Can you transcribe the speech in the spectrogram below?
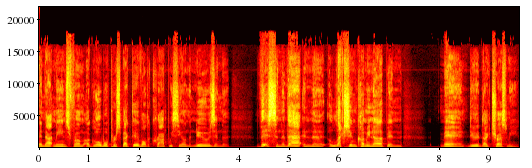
and that means from a global perspective, all the crap we see on the news and the this and the that and the election coming up and man, dude, like trust me,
